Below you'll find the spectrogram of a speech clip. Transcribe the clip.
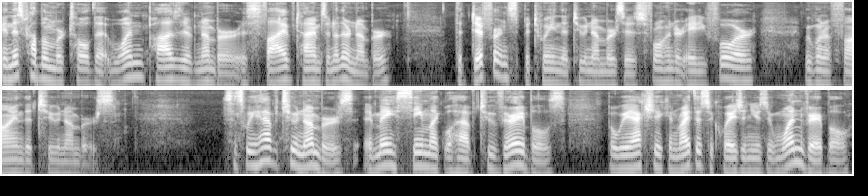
In this problem, we're told that one positive number is 5 times another number. The difference between the two numbers is 484. We want to find the two numbers. Since we have two numbers, it may seem like we'll have two variables, but we actually can write this equation using one variable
